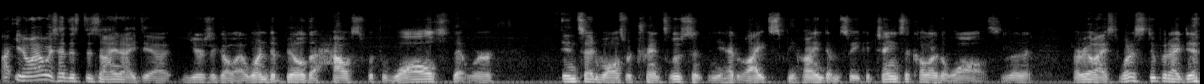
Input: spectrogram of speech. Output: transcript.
I, you know, I always had this design idea years ago. I wanted to build a house with walls that were inside walls were translucent, and you had lights behind them, so you could change the color of the walls. And then I realized, what a stupid idea.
